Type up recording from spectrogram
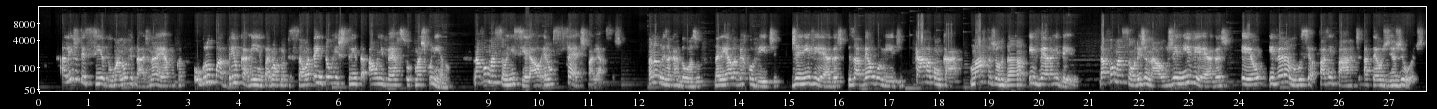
Além de ter sido uma novidade na época, o grupo abriu caminho para uma profissão até então restrita ao universo masculino. Na formação inicial eram sete palhaças: Ana Luísa Cardoso, Daniela Bercovitch, Geni Viegas, Isabel Gomide, Carla Conká, Marta Jordan e Vera Ribeiro. Da formação original, Geni Viegas, eu e Vera Lúcia fazem parte até os dias de hoje.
